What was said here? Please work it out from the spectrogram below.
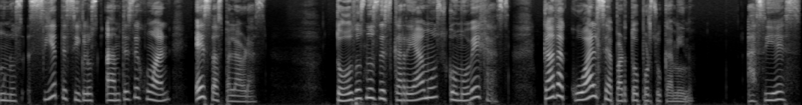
unos siete siglos antes de Juan, estas palabras. Todos nos descarreamos como ovejas, cada cual se apartó por su camino. Así es.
